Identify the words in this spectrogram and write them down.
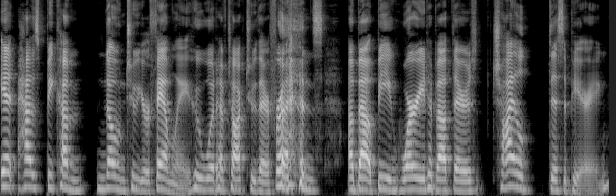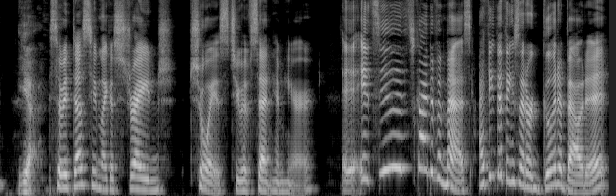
it has become known to your family who would have talked to their friends about being worried about their child disappearing. yeah, So it does seem like a strange choice to have sent him here. It's it's kind of a mess. I think the things that are good about it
